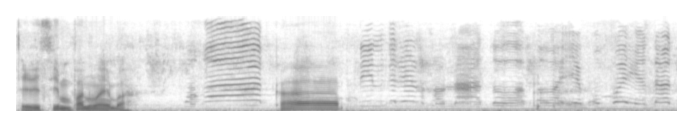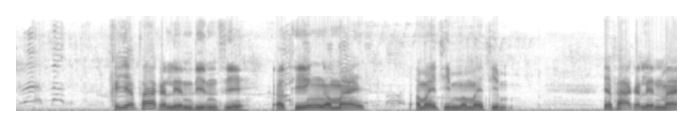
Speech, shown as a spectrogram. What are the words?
เฮลิซิมฟันไว้บ่ประกาศครับ กขยับผ้ากันเรียนดินสิ เอาทิ้ง เอาไม้ เอาไม้ทิมเอาไม้ทิมอย่าผ้ากันเรียนไม้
